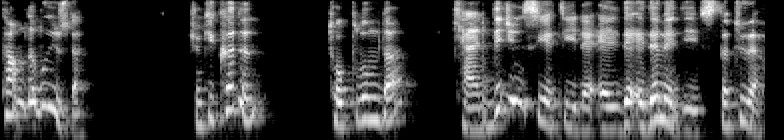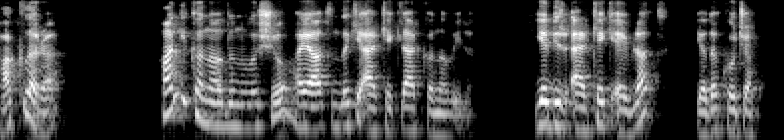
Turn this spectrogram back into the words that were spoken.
Tam da bu yüzden. Çünkü kadın toplumda kendi cinsiyetiyle elde edemediği statü ve haklara hangi kanaldan ulaşıyor? Hayatındaki erkekler kanalıyla. Ya bir erkek evlat ya da koca.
